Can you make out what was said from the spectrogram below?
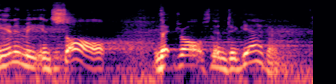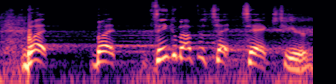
enemy in Saul, that draws them together. But, but think about the te- text here.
